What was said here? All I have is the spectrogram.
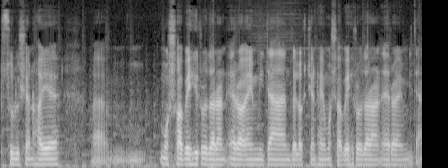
سلوشن های مشابهی رو دارن ارائه میدن بلاکچین های مشابهی رو دارن ارائه میدن.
